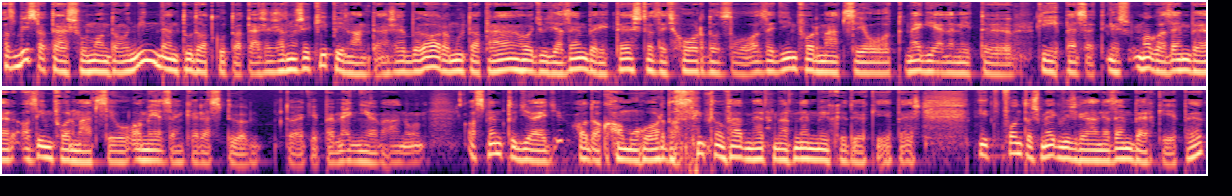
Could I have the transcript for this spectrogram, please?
Az biztatásul mondom, hogy minden tudatkutatás, és ez most egy kipillantás ebből arra mutat rá, hogy ugye az emberi test az egy hordozó, az egy információt megjelenítő képezet, és maga az ember az információ, ami ezen keresztül tulajdonképpen megnyilvánul. Azt nem tudja egy adag hamu hordozni tovább, mert már nem működőképes. Itt fontos megvizsgálni az emberképet,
